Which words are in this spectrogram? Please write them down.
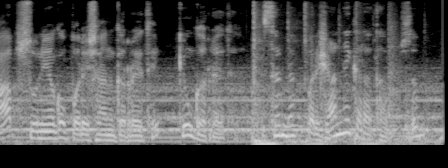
आप सोनिया को परेशान कर रहे थे। क्यों कर रहे थे? सर मैं परेशान नहीं कर रहा था। सर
